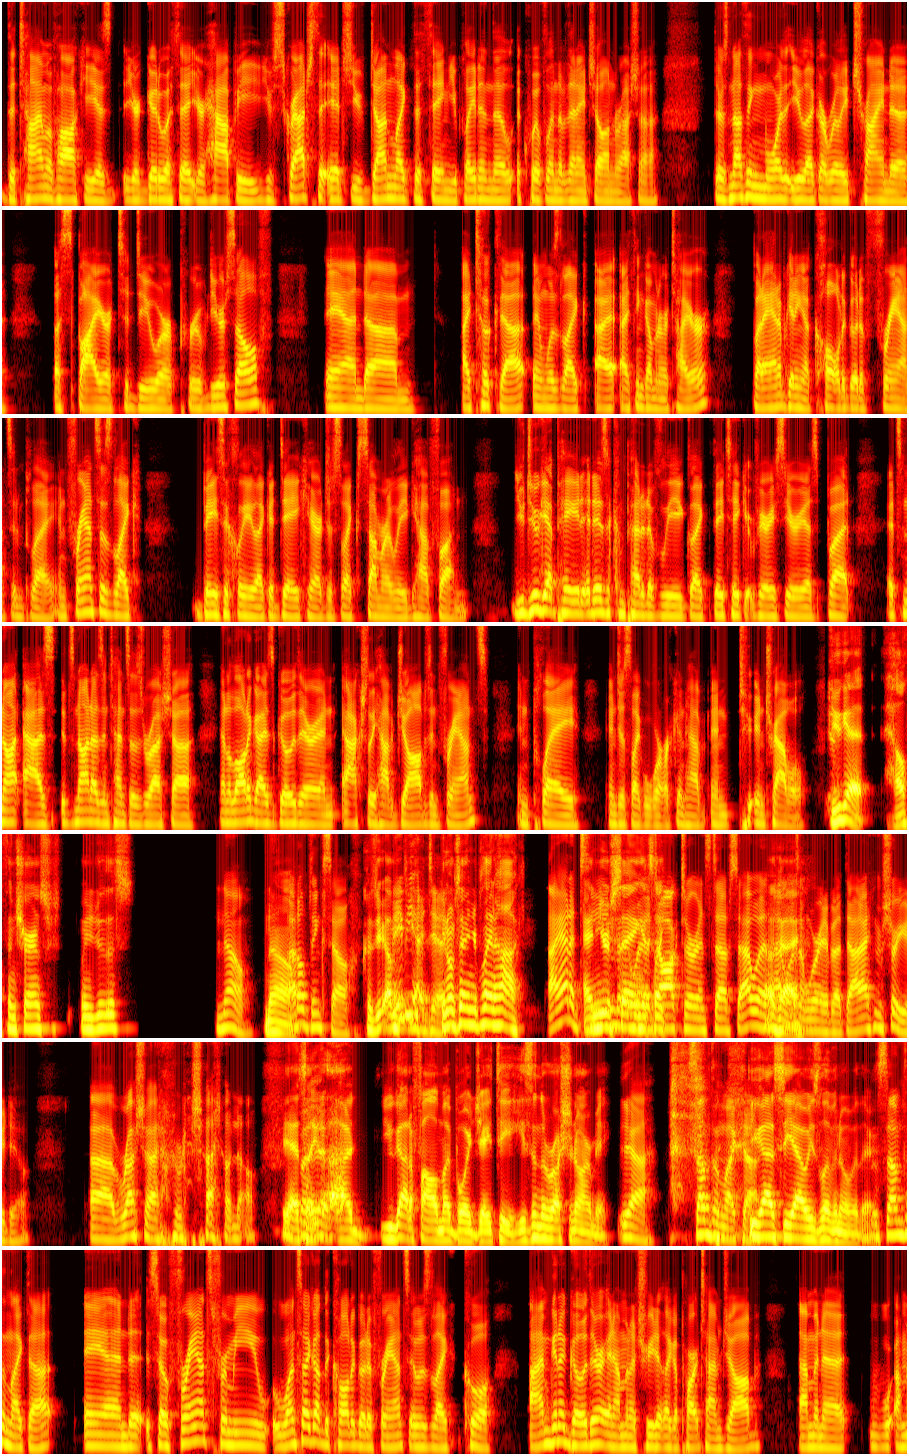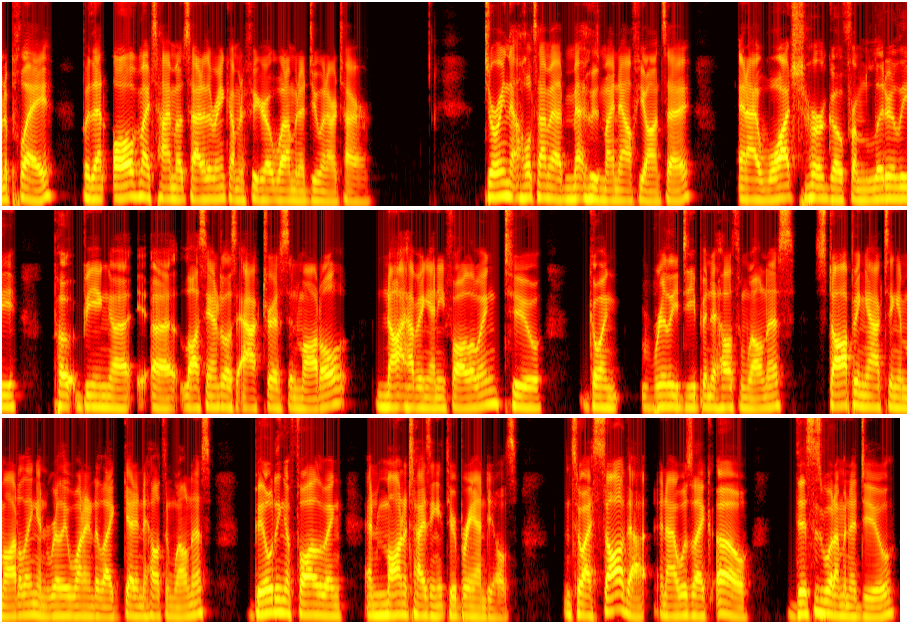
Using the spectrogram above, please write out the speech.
the time of hockey is you're good with it, you're happy, you've scratched the itch, you've done like the thing, you played in the equivalent of the NHL in Russia. There's nothing more that you like are really trying to aspire to do or prove to yourself. And um I took that and was like, I, I think I'm gonna retire. But I ended up getting a call to go to France and play. And France is like basically like a daycare, just like summer league, have fun you do get paid. It is a competitive league. Like they take it very serious, but it's not as it's not as intense as Russia. And a lot of guys go there and actually have jobs in France and play and just like work and have and and travel. Do you get health insurance when you do this? No, No, I don't think so. Because Maybe I did. You know what I'm saying? You're playing hockey. I had a team And you're saying with it's a like- doctor and stuff, so I, was, Okay. I wasn't worried about that. I'm sure you do. Uh, Russia, I don't, Russia, I don't know. Yeah, it's But like yeah. Uh, you got to follow my boy JT. He's in the Russian army. Yeah, something like that. You got to see how he's living over there. something like that. And so France for me, once I got the call to go to France, it was like, cool. I'm gonna go there and I'm gonna treat it like a part-time job. I'm gonna I'm gonna play, but then all of my time outside of the rink, I'm gonna figure out what I'm gonna do when I retire. During that whole time, I had met who's my now fiance, and I watched her go from literally po- being a, a Los Angeles actress and model, not having any following, to going really deep into health and wellness, stopping acting and modeling, and really wanting to like get into health and wellness building a following and monetizing it through brand deals. And so I saw that and I was like, oh, this is what I'm to do.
